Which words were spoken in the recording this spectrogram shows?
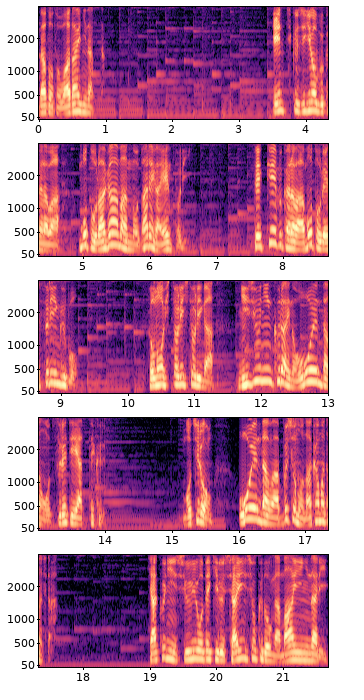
などと話題になった。建築事業部からは元ラガーマンの誰がエントリー。設計部からは元レスリング部を。その一人一人が20人くらいの応援団を連れてやってくる。もちろん応援団は部署の仲間たちだ。100人収容できる社員食堂が満員になり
